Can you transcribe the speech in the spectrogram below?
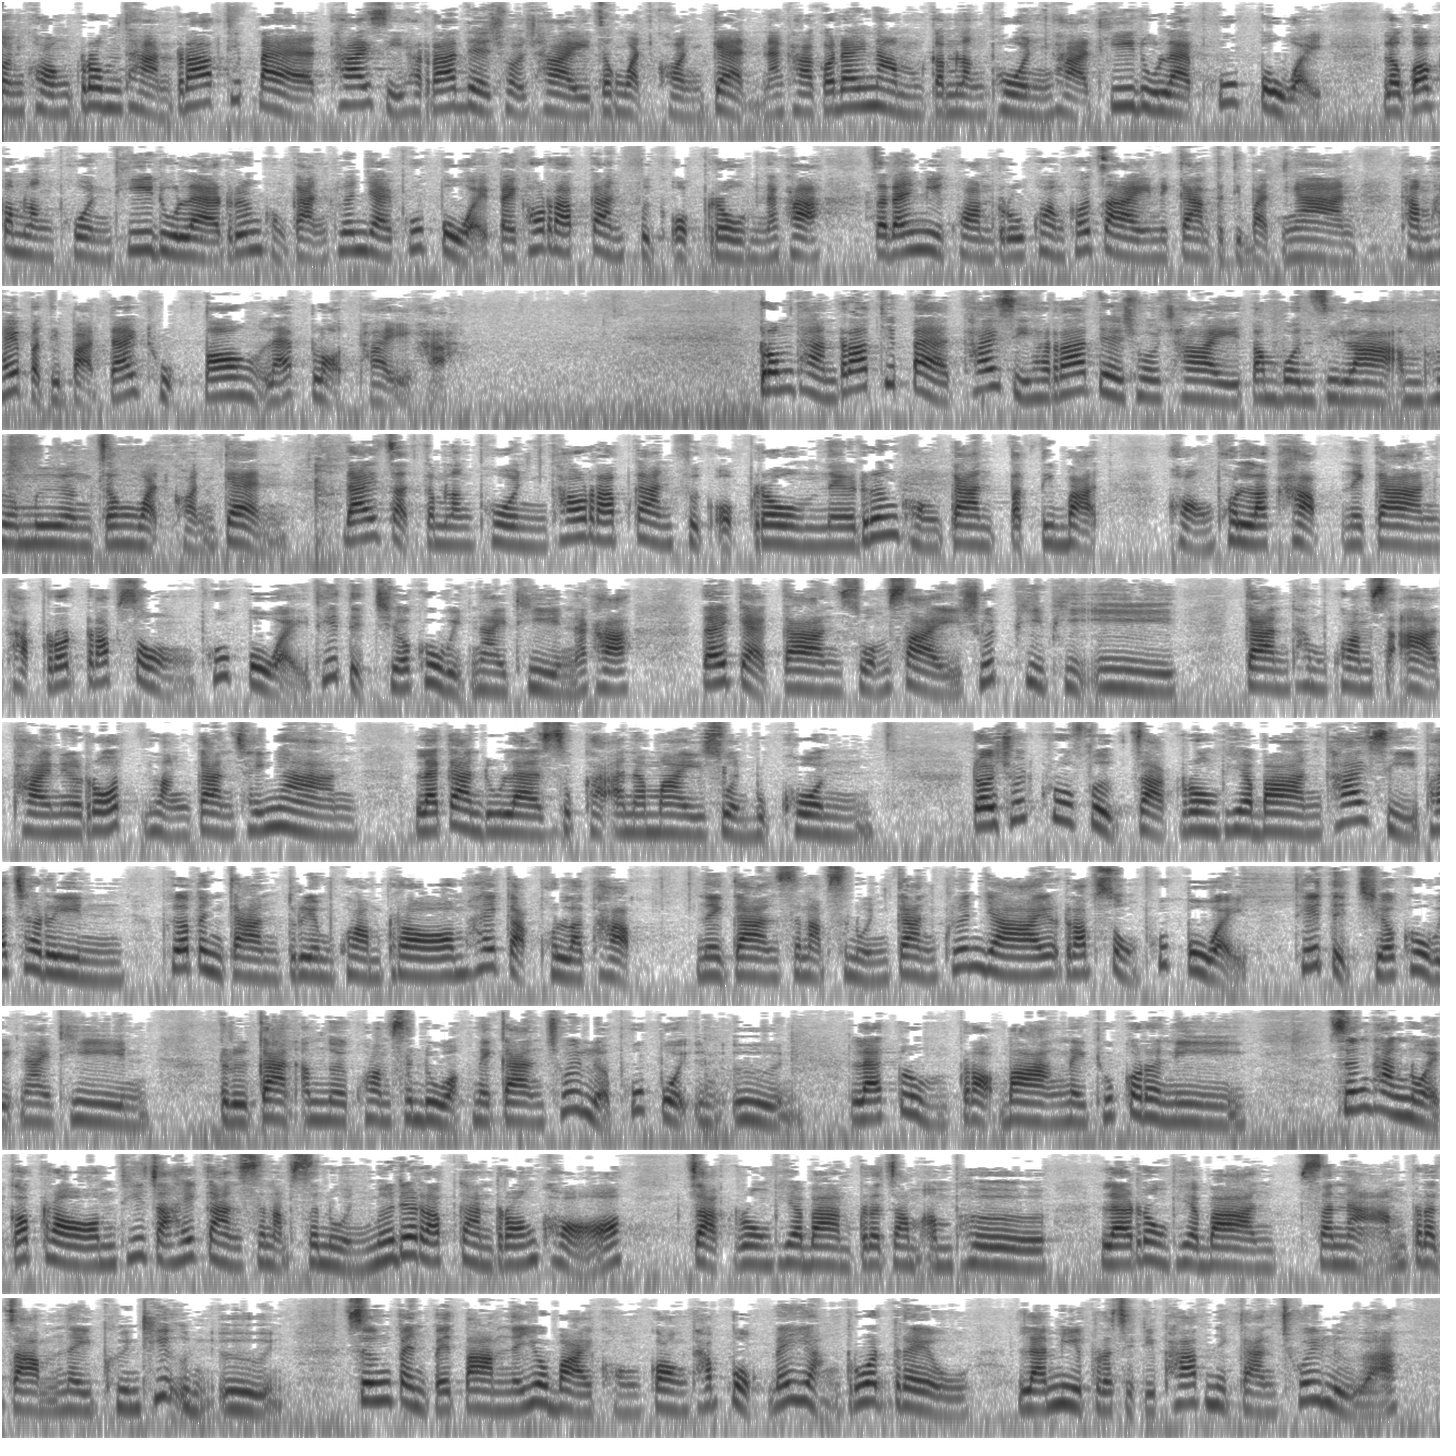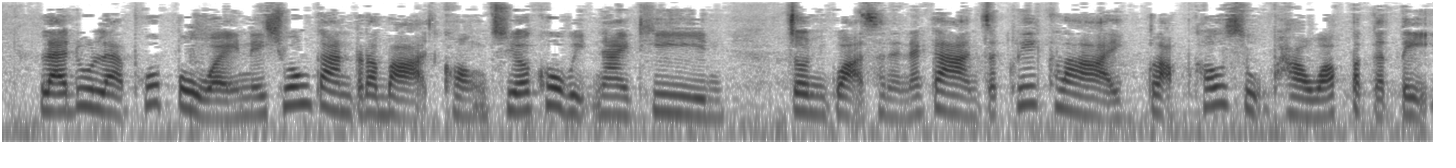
ส่วนของกรมฐานราบที่ 8 ค่ายศรีหราชเดโชชัย จังหวัดขอนแก่นนะคะ ก็ได้นำกำลังพลค่ะที่ดูแลผู้ป่วย แล้วก็กำลังพลที่ดูแลเรื่องของการเคลื่อนย้ายผู้ป่วย ไปเข้ารับการฝึกอบรมนะคะ จะได้มีความรู้ความเข้าใจในการปฏิบัติงานทำให้ปฏิบัติได้ถูกต้องและปลอดภัยค่ะกรมฐานราบที่ 8 ค่ายศรีหราชเดโชชัย ตำบลศิลา อำเภอเมือง จังหวัดขอนแก่น ได้จัดกำลังพลเข้ารับการฝึกอบรมในเรื่องของการปฏิบัติ ของพลขับในการขับรถรับส่งผู้ป่วยที่ติดเชื้อโควิด -19 นะคะ ได้แก่การสวมใส่ชุด PPE การทำความสะอาดภายในรถหลังการใช้งาน และการดูแลสุขอนามัยส่วนบุคคล โดยชุดครูฝึกจากโรงพยาบาลค่ายศรีพัชริน เพื่อเป็นการเตรียมความพร้อมให้กับพลขับ ในการสนับสนุนการเคลื่อนย้ายรับส่งผู้ป่วยที่ติดเชื้อโควิด -19 หรือการอำนวยความสะดวกในการช่วยเหลือผู้ป่วยอื่น ๆ และกลุ่มเปราะบางในทุกกรณี ซึ่งทางหน่วยก็พร้อมที่จะให้การสนับสนุนเมื่อได้รับการร้องขอ จากโรงพยาบาลประจำอำเภอ และโรงพยาบาลสนามประจำในพื้นที่อื่น ๆ ซึ่งเป็นไปตามนโยบายของกองทัพบบกได้อย่างรวดเร็ว และมีประสิทธิภาพในการช่วยเหลือ และดูแลผู้ป่วยในช่วงการระบาดของเชื้อโควิด -19 จนกว่าสถานการณ์จะคลี่คลายกลับเข้าสู่ภาวะปกติ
